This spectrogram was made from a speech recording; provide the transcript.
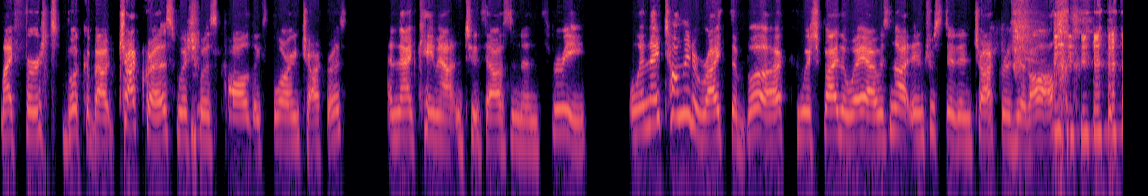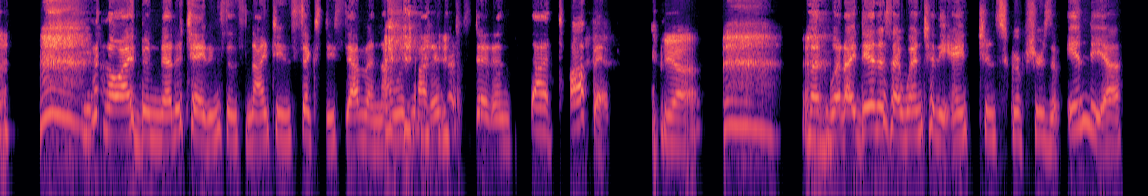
my first book about chakras, which was called Exploring Chakras and that came out in 2003 when they told me to write the book which by the way i was not interested in chakras at all even though i had been meditating since 1967 i was not interested in that topic. Yeah. But what i did is i went to the ancient scriptures of india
